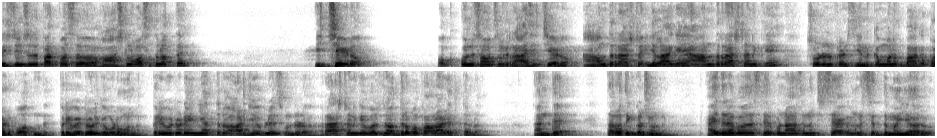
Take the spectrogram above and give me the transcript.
రెసిడెన్షియల్ పర్పస్ హాస్టల్ వసతులు వస్తాయి. ఇచ్చేయడం ఒక కొన్ని సంవత్సరాలకు రాసి ఇచ్చేయడం. ఆంధ్ర రాష్ట్రం ఇలాగే ఆంధ్ర రాష్ట్రానికి చూడండి ఫ్రెండ్స్ ఇన్కమ్ అనేది బాగా పడిపోతుంది ప్రైవేట్ వాళ్ళకి ఇవ్వడం వల్ల. ప్రైవేట్ వాడు ఏం చేస్తాడు? ఆడు జేబులో వేసుకుంటాడు. రాష్ట్రానికి ఇవ్వాల్సిన అర్ధ రూపాయ పాలు ఆడేస్తాడు. అంతే. తర్వాత ఇంకోటి చూడండి. హైదరాబాద్ స్థిరపడిన ఆశ నుంచి సేకమని సిద్ధమయ్యారు.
